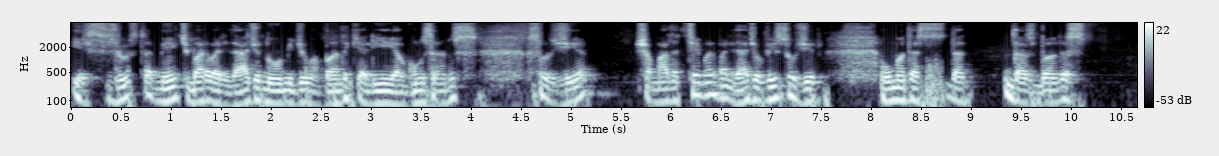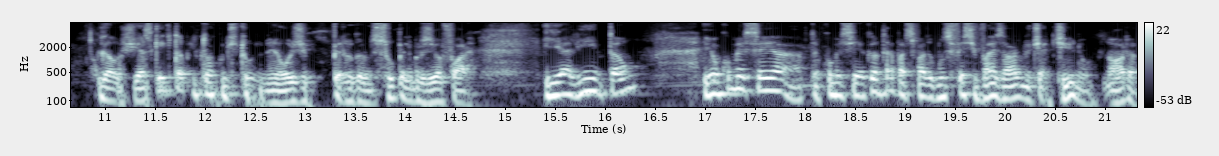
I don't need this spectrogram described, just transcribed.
E justamente Barbaridade, o nome de uma banda que ali há alguns anos surgia, chamada T Barbaridade. Eu vi surgir uma das, da, das bandas gauchescas que também tocam de tudo, né? Hoje pelo Rio Grande do Sul, pelo Brasil afora. E ali então eu comecei a eu comecei a cantar, participar de alguns festivais na hora do Teatino, na hora,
